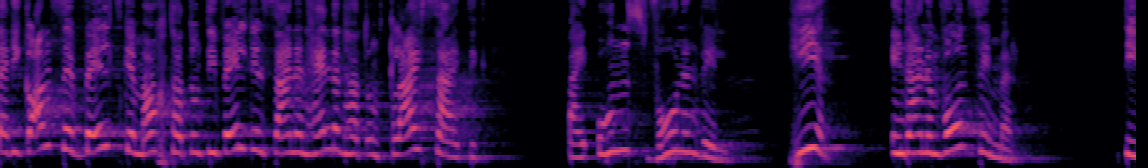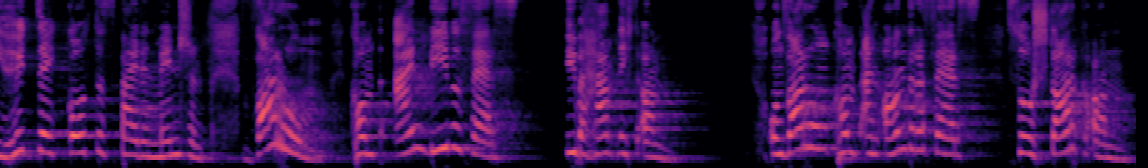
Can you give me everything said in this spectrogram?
der die ganze Welt gemacht hat und die Welt in seinen Händen hat und gleichzeitig bei uns wohnen will. Hier in deinem Wohnzimmer. Die Hütte Gottes bei den Menschen. Warum kommt ein Bibelvers überhaupt nicht an? Und warum kommt ein anderer Vers so stark an?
